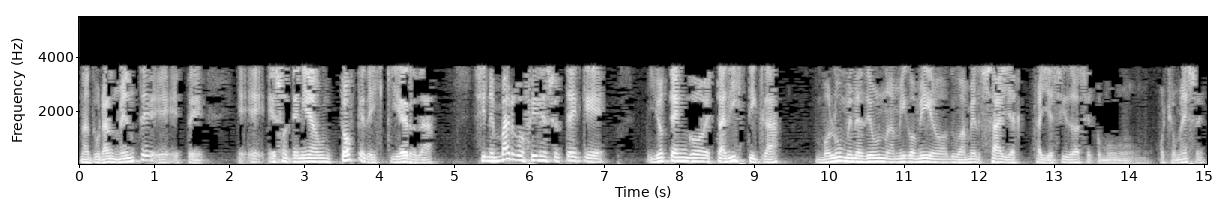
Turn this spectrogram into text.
naturalmente eh, este, eh, eso tenía un toque de izquierda. Sin embargo, fíjese usted que yo tengo estadística, volúmenes de un amigo mío, Duhamel Sayas, fallecido hace como ocho meses,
